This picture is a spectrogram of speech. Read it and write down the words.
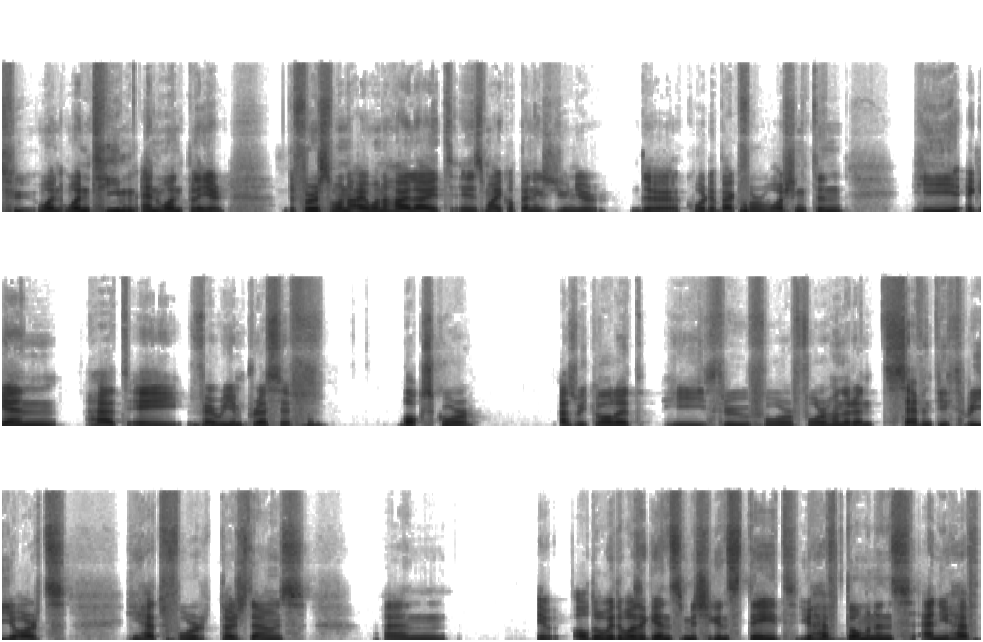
two, one one team and one player. The first one I want to highlight is Michael Penix Jr., the quarterback for Washington. He again had a very impressive box score, as we call it. He threw for 473 yards. He had four touchdowns. And it, although it was against Michigan State, you have dominance and you have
